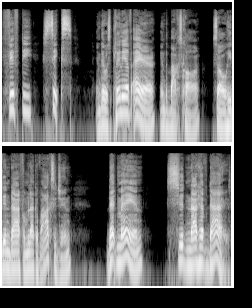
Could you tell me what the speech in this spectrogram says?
56. And there was plenty of air in the boxcar, so he didn't die from lack of oxygen. That man should not have died.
